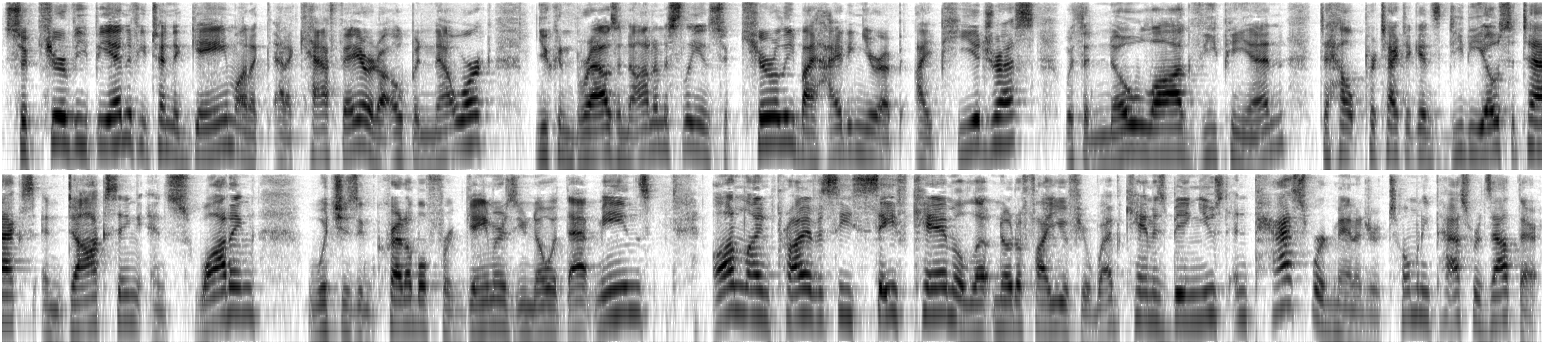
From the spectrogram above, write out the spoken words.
Secure VPN, if you tend to game on a, at a cafe or an open network, you can browse anonymously and securely by hiding your IP address with a no log VPN to help protect against DDoS attacks and doxing and swatting, which is incredible for gamers, you know what that means. Online privacy, SafeCam will notify you if your webcam is being used, and Password Manager. So many passwords out there.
